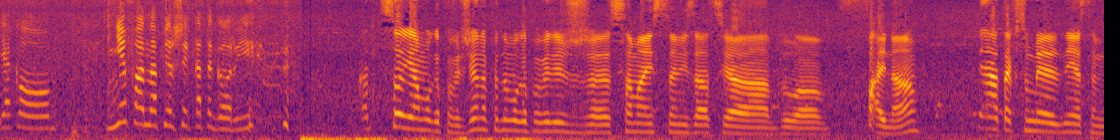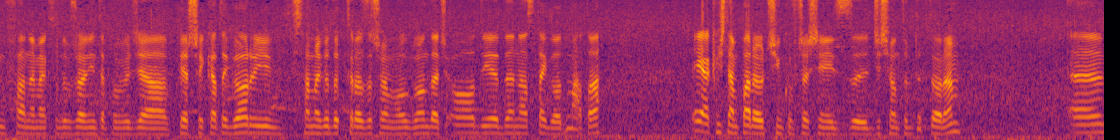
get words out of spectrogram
Jako nie fana pierwszej kategorii. A co ja mogę powiedzieć? Ja na pewno mogę powiedzieć, że sama inscenizacja była fajna. Ja tak w sumie nie jestem fanem, jak to dobrze Anita powiedziała, pierwszej kategorii. Samego doktora zacząłem oglądać od 11 od Mata. I jakieś tam parę odcinków wcześniej z 10 doktorem. E,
